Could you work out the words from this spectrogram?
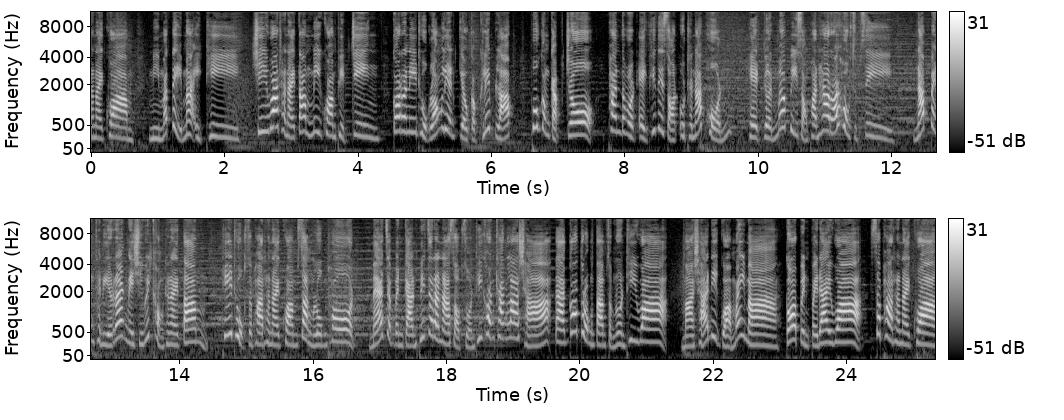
ทนายความ มีมติมาอีกที ชี้ว่าทนายตั้มมีความผิดจริง กรณีถูกร้องเรียนเกี่ยวกับคลิปลับ ผู้กำกับโจ พันตำรวจเอกทิติสอนอุทธนผล เหตุเกิดเมื่อปี 2564 นับเป็นคดีแรกในชีวิตของทนายตั้มที่ถูกสภาทนายความสั่งลงโทษ แม้จะเป็นการพิจารณาสอบสวนที่ค่อนข้างล่าช้า แต่ก็ตรงตามสำนวนที่ว่า มาช้าดีกว่าไม่มา ก็เป็นไปได้ว่า สภาทนายความ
